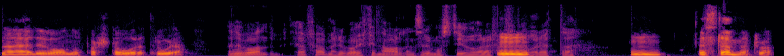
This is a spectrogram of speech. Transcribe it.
nej, det var nog första året tror jag. Ja, det var, jag för mig det var i finalen så det måste ju vara första Mm. året då. Mm, det stämmer tror jag.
